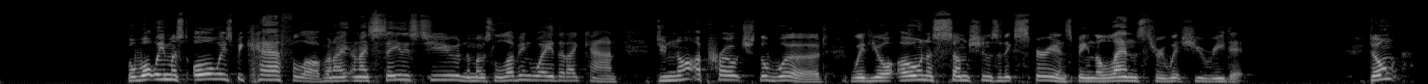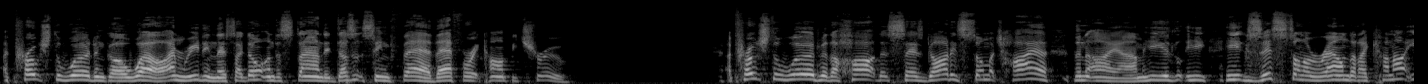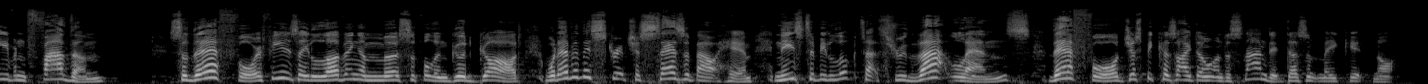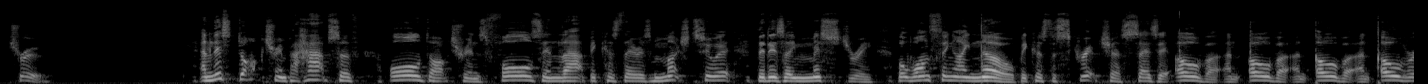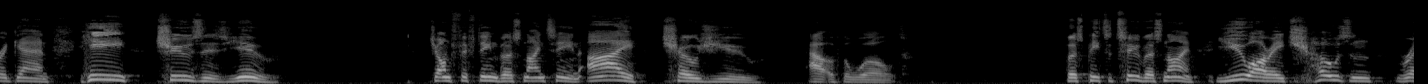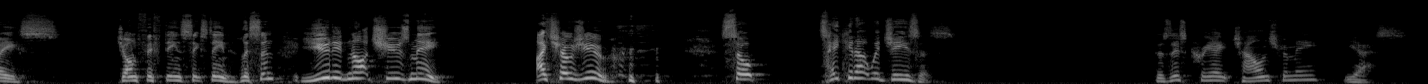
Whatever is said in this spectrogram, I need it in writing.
But what we must always be careful of, and I, and I say this to you in the most loving way that I can, do not approach the word with your own assumptions and experience being the lens through which you read it. Don't approach the word and go, well, I'm reading this, I don't understand, it doesn't seem fair, therefore it can't be true. Approach the word with a heart that says, God is so much higher than I am. He, he, he exists on a realm that I cannot even fathom. So therefore, if he is a loving and merciful and good God, whatever this scripture says about him needs to be looked at through that lens. Therefore, just because I don't understand it doesn't make it not true. And this doctrine, perhaps of all doctrines falls in that because there is much to it that is a mystery. But one thing I know, because the scripture says it over and over and over and over again, He chooses you. John 15, verse 19, I chose you out of the world. 1 Peter 2, verse 9, you are a chosen race. John 15, 16, listen, you did not choose me, I chose you. so take it out with Jesus. Does this create challenge for me? Yes.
